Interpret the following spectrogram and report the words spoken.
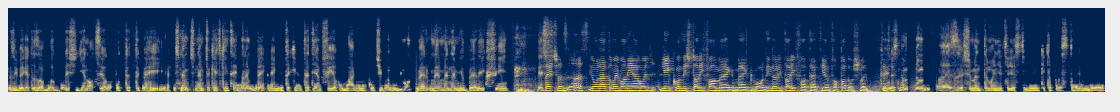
az üveget az ablakból, és így ilyen acéllapot tettek a helyére. És nem, nem csak egy-két helyen, hanem rengeteg helyen. Tehát ilyen fél homály van a kocsiban, úgymond, mert, mert, mert nem jut be elég fény. És, és az, az, jól látom, hogy van ilyen, hogy légkondis tarifa, meg, meg ordinary tarifa, tehát ilyen fapados? Vagy... Én ezt nem, nem, ezzel sem mentem annyit, hogy ezt nagyon kitapasztaljam, de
